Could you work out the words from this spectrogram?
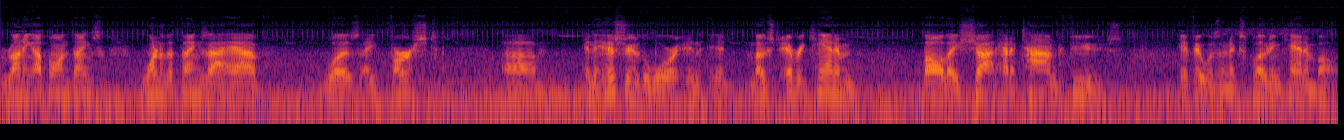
running up on things. One of the things I have was a first uh, in the history of the war. In, in most every cannonball they shot had a timed fuse if it was an exploding cannonball.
